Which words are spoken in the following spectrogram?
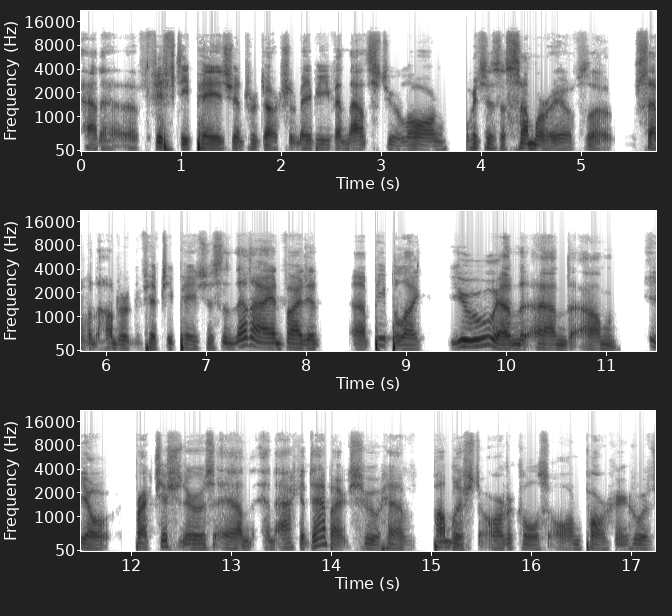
had a 50 page introduction, maybe even that's too long, which is a summary of the 750 pages. And then I invited uh, people like you and, and um, you know, practitioners and, and academics who have published articles on parking, who have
